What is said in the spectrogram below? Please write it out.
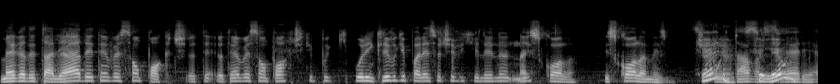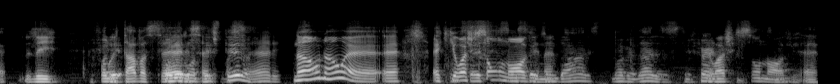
mega detalhada e tem versão pocket. Eu, te, eu tenho a versão pocket que, que, por incrível que pareça, eu tive que ler na, na escola. Escola mesmo. Sério? Tipo, oitava Você leu? série. É, li. Falei- oitava série, sétima besteira? série. Não, não, é. É, é que eu acho que são nove, né? Andares, nove andares inferno? Eu acho que são nove. É.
